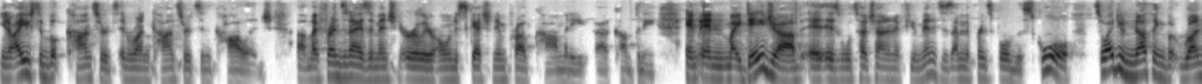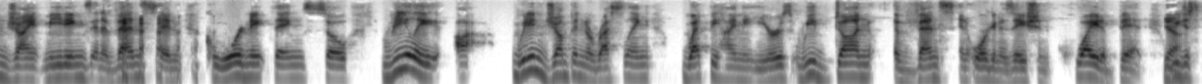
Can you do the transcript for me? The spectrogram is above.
you know i used to book concerts and run concerts in college. Uh, my friends and i as i mentioned earlier owned a sketch and improv comedy uh, company. And and my day job as we'll touch on in a few minutes is i'm the principal of the school. So i do nothing but run giant meetings and events and coordinate things. So really uh, we didn't jump into wrestling wet behind the ears. We've done events and organization quite a bit. Yeah. We just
